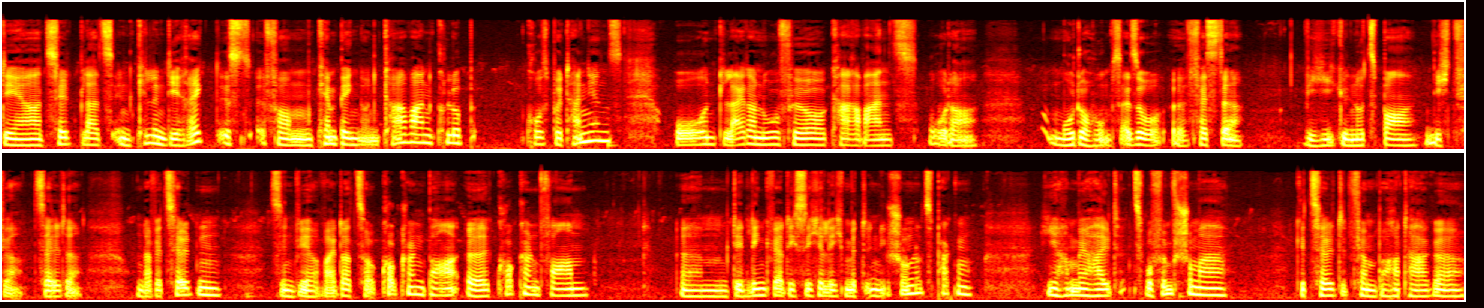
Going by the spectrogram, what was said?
Der Zeltplatz in Killen direkt ist vom Camping- und Caravan Club Großbritanniens und leider nur für Caravans oder Motorhomes, also äh, feste Vehikel nutzbar, nicht für Zelte. Und da wir zelten, sind wir weiter zur Cochrane, Bar, äh, Cochrane Farm. Ähm, den Link werde ich sicherlich mit in die Shownotes packen. Hier haben wir halt 2.5 schon mal gezeltet für ein paar Tage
